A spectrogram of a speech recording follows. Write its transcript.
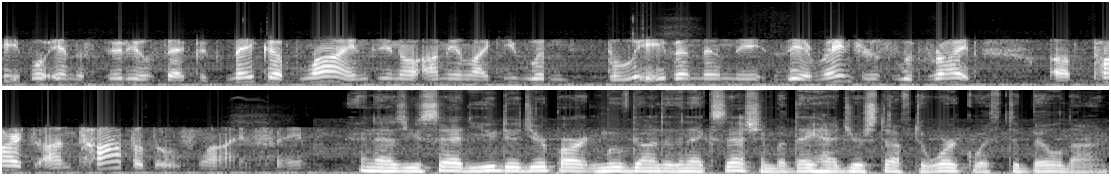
people in the studios that could make up lines, you know, I mean, like you wouldn't believe, and then the, the arrangers would write uh, parts on top of those lines, see? And as you said, you did your part and moved on to the next session, but they had your stuff to work with to build on.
